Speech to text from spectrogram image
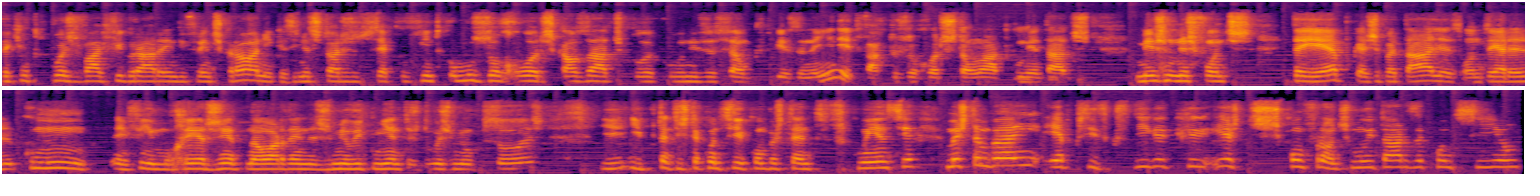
daquilo que depois vai figurar em diferentes crónicas e nas histórias do século XX como os horrores causados pela colonização portuguesa na Índia. De facto, os horrores estão lá documentados mesmo nas fontes da época, as batalhas, onde era comum, enfim, morrer gente na ordem das 1500, 2000 pessoas, e, e, portanto isto acontecia com bastante frequência, mas também é preciso que se diga que estes confrontos militares aconteciam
